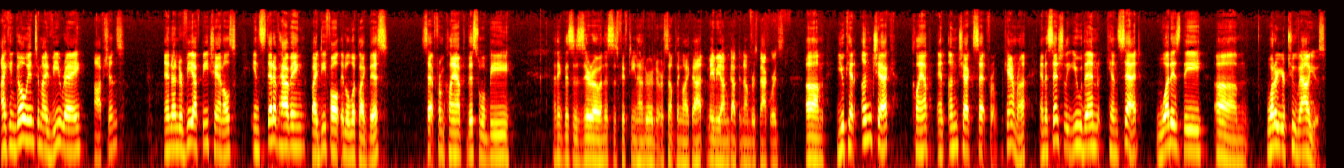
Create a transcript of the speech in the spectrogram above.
I can go into my V-Ray options, and under VFB channels, instead of having, by default, it'll look like this, set from clamp, this will be I think this is 0 and this is 1500 or something like that. Maybe I've got the numbers backwards. Um, you can uncheck clamp and uncheck set from camera, and essentially you then can set what is the um, what are your two values.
